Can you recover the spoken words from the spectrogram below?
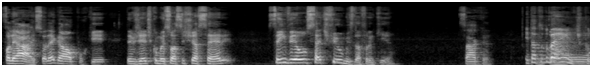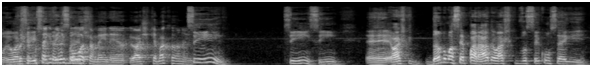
Falei, ah, isso é legal, porque teve gente que começou a assistir a série sem ver os sete filmes da franquia. Saca? E tá tudo então, bem, tipo, eu você consegue ver de boa também, né? Eu acho que é bacana isso. Sim, sim, sim. É, eu acho que dando uma separada, eu acho que você consegue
